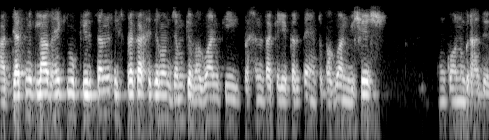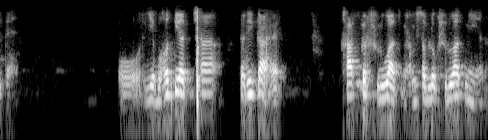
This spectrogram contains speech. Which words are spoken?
आध्यात्मिक लाभ है कि वो कीर्तन इस प्रकार से जब हम जम के भगवान की प्रसन्नता के लिए करते हैं तो भगवान विशेष उनको अनुग्रह देते हैं। और ये बहुत ही अच्छा तरीका है, खासकर शुरुआत में। हम सब लोग शुरुआत में ही है ना।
